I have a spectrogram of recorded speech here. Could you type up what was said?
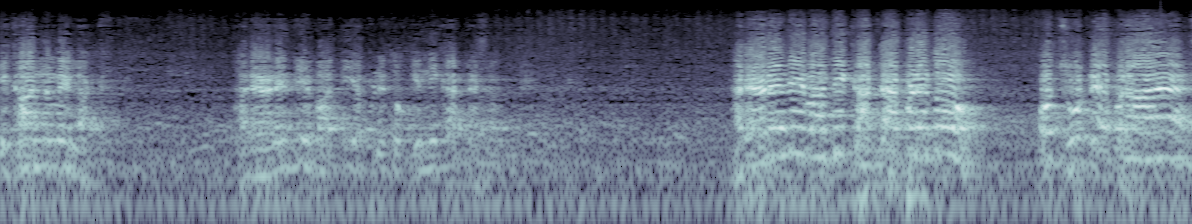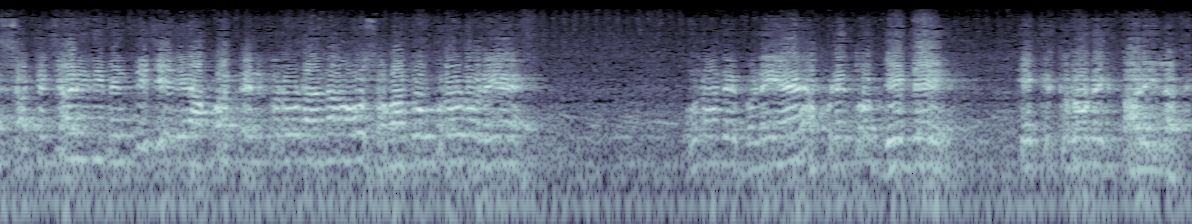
91 ਲੱਖ। ਹਰਿਆਣੇ ਦੀ ਆਬਾਦੀ ਆਪਣੇ ਤੋਂ ਕਿੰਨੀ ਘੱਟ ਹੈ ਸਭ ਹਰਿਆਣੇ ਦੀ ਆਬਾਦੀ ਘੱਟ ਆਪਣੇ ਤੋਂ। ਉਹ ਛੋਟੇ ਭਰਾ ਹੈ 60 40 ਦੀ ਗਿਣਤੀ ਜੇ ਜੇ ਆਪਾਂ 3 ਕਰੋੜ ਆਣਾ ਉਹ ਸਵਾ ਦੋ ਕਰੋੜ ਹੋਣੇ ਹੈ। ਉਹਨਾਂ ਦੇ ਬਣੇ ਹੈ ਆਪਣੇ ਤੋਂ ਡੇਢੇ 1 ਕਰੋੜ 41 ਲੱਖ।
